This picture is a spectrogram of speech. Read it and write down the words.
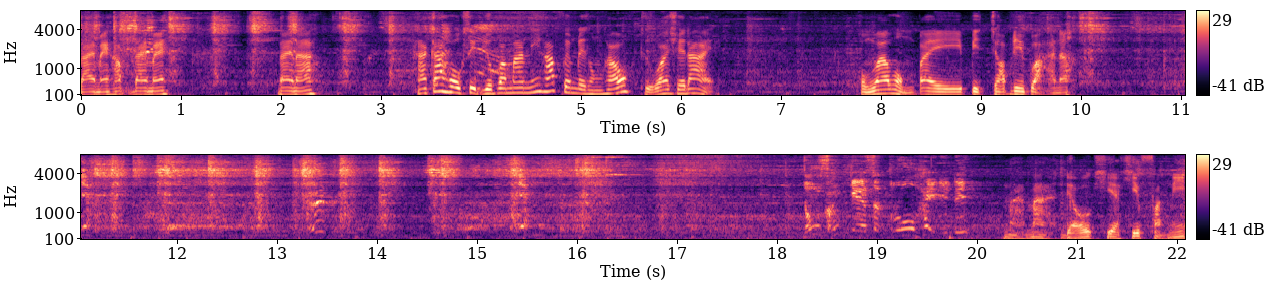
ได้ไหมครับได้ไหมได้นะฮาก้าหกสิบอยู่ประมาณนี้ครับเฟรมเรทของเขาถือว่าใช้ได้ ผมว่าผมไปปิดจ็อบดีกว่านะจงสังเกตศัตรูให้ดีมามาเดี๋ยวเคลียร์คลิปฝั่งนี้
